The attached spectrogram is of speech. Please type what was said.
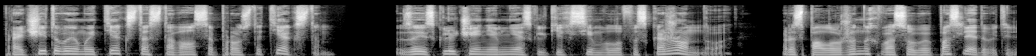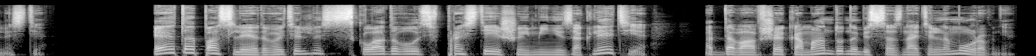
Прочитываемый текст оставался просто текстом, за исключением нескольких символов искаженного, расположенных в особой последовательности. Эта последовательность складывалась в простейшее мини-заклятие, отдававшее команду на бессознательном уровне.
